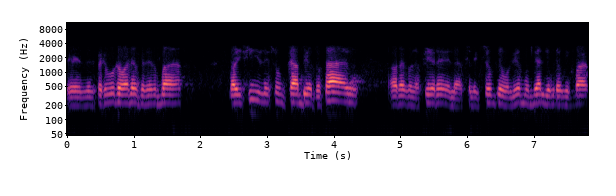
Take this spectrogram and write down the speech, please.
en el Perú no van a tener más, más visible, es un cambio total. Ahora con la fiebre de la selección que volvió al Mundial, yo creo que más,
